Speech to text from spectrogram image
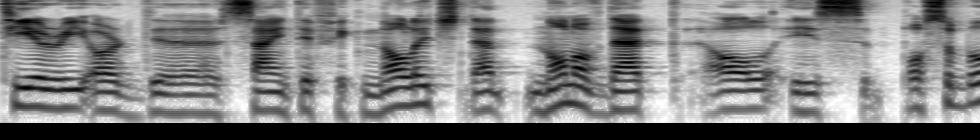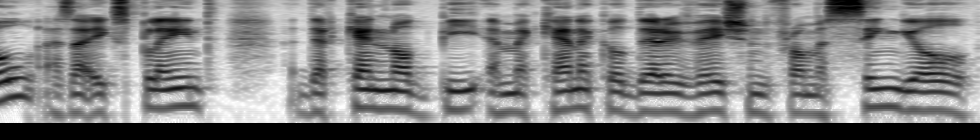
theory or the scientific knowledge that none of that all is possible. As i explained there cannot be a mechanical derivation from a single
